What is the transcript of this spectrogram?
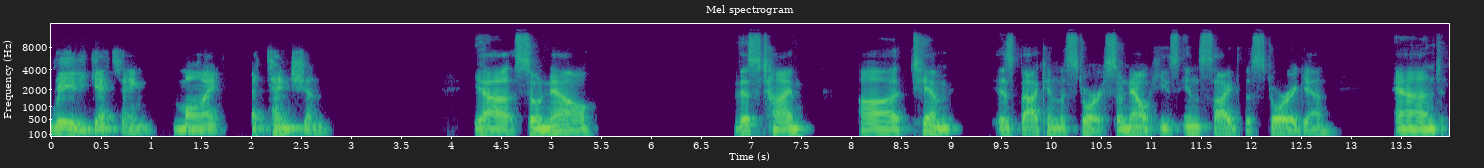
really getting my attention. Yeah. So now, this time, uh, Tim is back in the store. So now he's inside the store again. And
